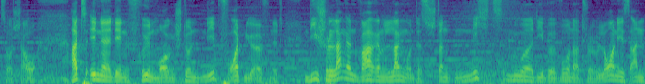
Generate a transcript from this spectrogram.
zur Schau, hat in äh, den frühen Morgenstunden die Pforten geöffnet. Die Schlangen waren lang und es standen nicht nur die Bewohner Trelawneys an,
